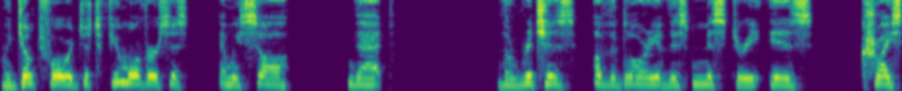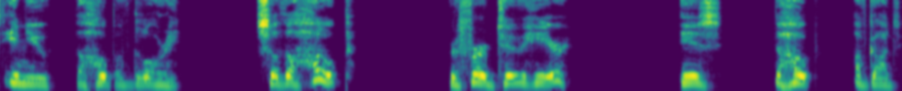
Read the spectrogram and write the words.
We jumped forward just a few more verses and we saw that the riches of the glory of this mystery is Christ in you, the hope of glory. So, the hope referred to here is the hope of God's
